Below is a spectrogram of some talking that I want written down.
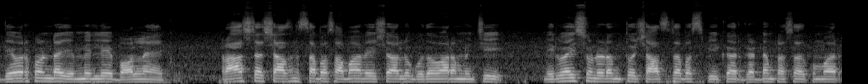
దేవరకొండ ఎమ్మెల్యే బాలనాయక్. రాష్ట్ర శాసనసభ సమావేశాలు బుధవారం నుంచి నిర్వహిస్తుండడంతో శాసనసభ స్పీకర్ గడ్డం ప్రసాద్ కుమార్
